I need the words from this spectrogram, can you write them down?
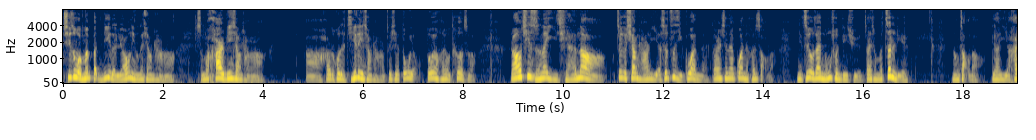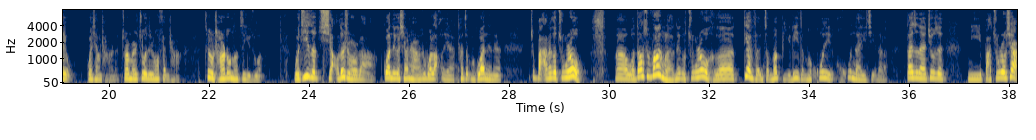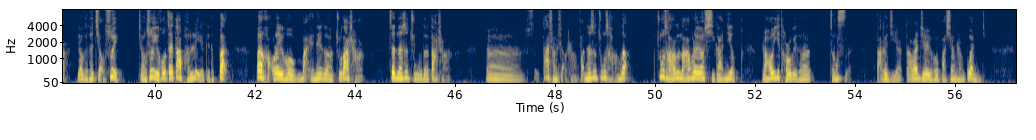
其实我们本地的辽宁的香肠啊，什么哈尔滨香肠啊，啊，还有或者吉林香肠，这些都有，都有很有特色。然后其实呢，以前呢，这个香肠也是自己灌的，但是现在灌的很少了。你只有在农村地区，在什么镇里能找到，也也还有灌香肠的，专门做这种粉肠，这种肠都能自己做。我记得小的时候吧，灌这个香肠是我姥爷，他怎么灌的呢？就把那个猪肉，啊，我倒是忘了那个猪肉和淀粉怎么比例怎么混混在一起的了。但是呢，就是你把猪肉馅儿。要给它搅碎，搅碎以后在大盆里给它拌，拌好了以后买那个猪大肠，真的是猪的大肠，嗯，是大肠小肠，反正是猪肠子。猪肠子拿回来要洗干净，然后一头给它整死，打个结，打完结以后把香肠灌进去。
